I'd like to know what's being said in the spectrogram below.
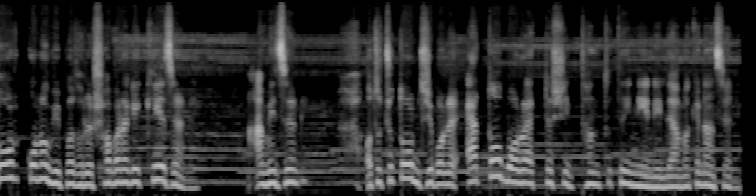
তোর কোনো বিপদ হলে সবার আগে কে জানে? আমি জানি। অথচ তোর জীবনের এত বড় একটা সিদ্ধান্ত তুই নিয়ে নিলে আমাকে না জানি।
